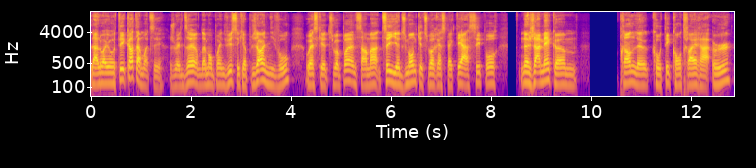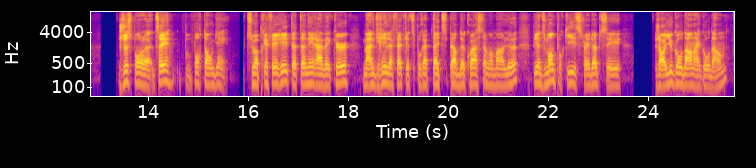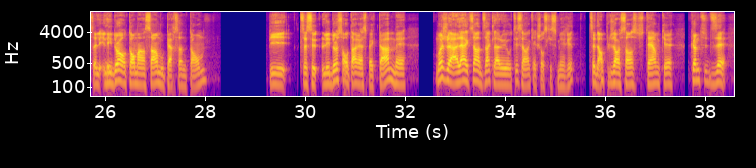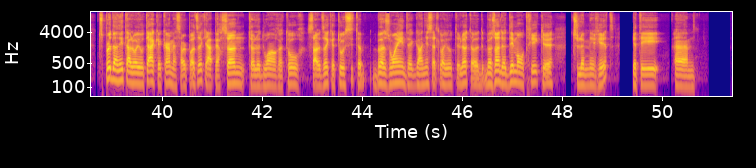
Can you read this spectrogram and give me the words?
La loyauté, quant à moi, je vais le dire de mon point de vue, c'est qu'il y a plusieurs niveaux où est-ce que tu vas pas nécessairement. Tu sais, il y a du monde que tu vas respecter assez pour ne jamais comme prendre le côté contraire à eux juste pour, pour ton gain. Tu vas préférer te tenir avec eux malgré le fait que tu pourrais peut-être perdre de quoi à ce moment-là. Puis il y a du monde pour qui, straight up, c'est genre you go down, I go down. les deux, on tombe ensemble ou personne tombe. Puis les deux sont tant respectables, mais moi, je vais aller avec ça en disant que la loyauté, c'est vraiment quelque chose qui se mérite. Dans plusieurs sens du terme que, comme tu disais, tu peux donner ta loyauté à quelqu'un, mais ça veut pas dire que la personne te le doit en retour. Ça veut dire que toi aussi, tu as besoin de gagner cette loyauté-là. Tu as besoin de démontrer que tu le mérites, que tu es euh,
